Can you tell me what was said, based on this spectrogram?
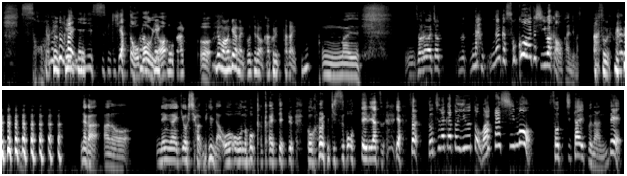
それは言い過ぎやと思う傾よ。でも明らかにそっちの方が確率高いですよね。うん、まあ、それはちょっと、ななんかそこは私違和感を感じます。あ、そうですか。なんか、あの、恋愛教師はみんなお大野を抱えている、心に傷を負っているやつ。いや、それはどちらかというと、私もそっちタイプなんで、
